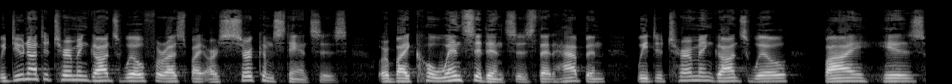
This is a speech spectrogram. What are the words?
We do not determine God's will for us by our circumstances or by coincidences that happen. We determine God's will by His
